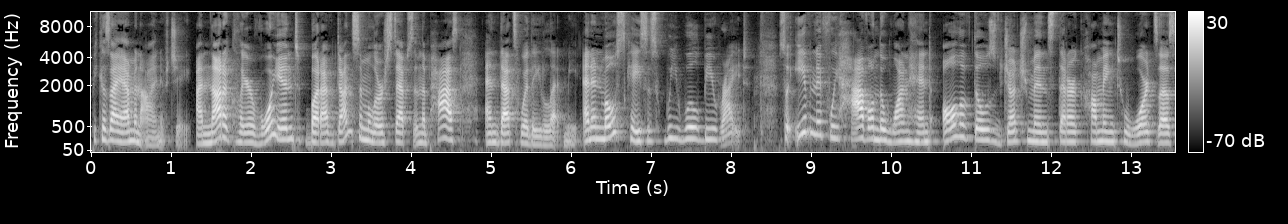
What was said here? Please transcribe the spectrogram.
because I am an INFJ. I'm not a clairvoyant, but I've done similar steps in the past, and that's where they led me. And in most cases, we will be right. So even if we have, on the one hand, all of those judgments that are coming towards us,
